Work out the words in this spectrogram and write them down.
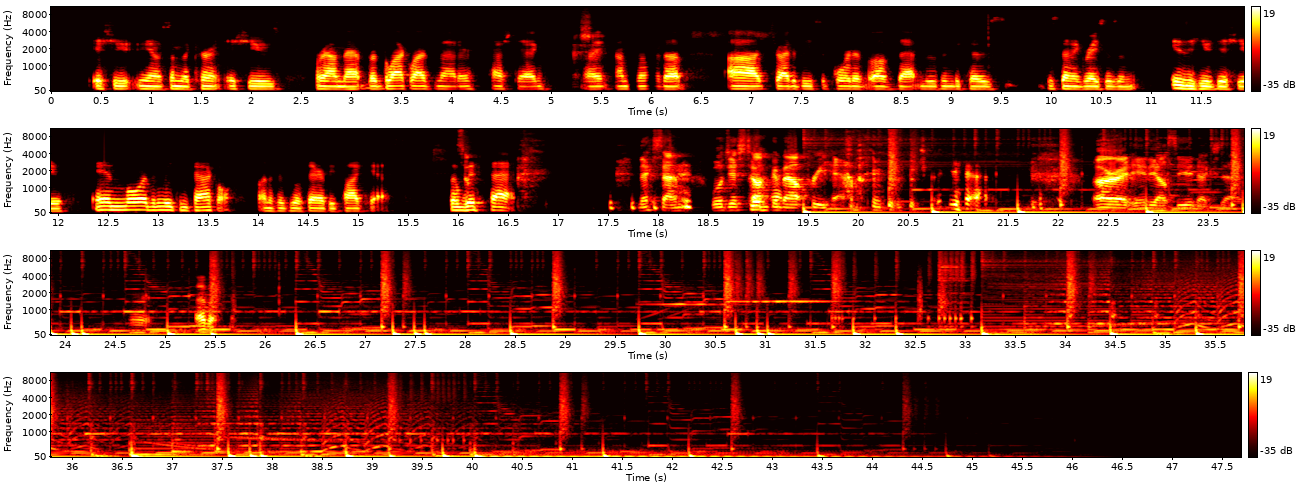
issue, you know, some of the current issues around that. But Black Lives Matter hashtag. Right? I'm throwing it up. Uh, try to be supportive of that movement because systemic racism is a huge issue and more than we can tackle on a physical therapy podcast. So, so with that, next time we'll just talk about prehab. yeah. All right, Andy. I'll see you next time. All right. Bye bye.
